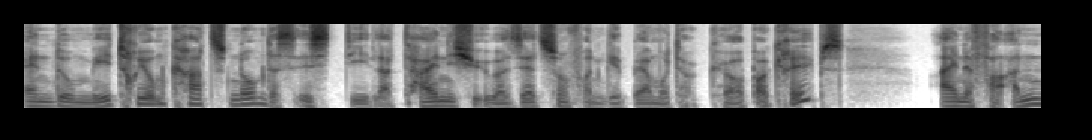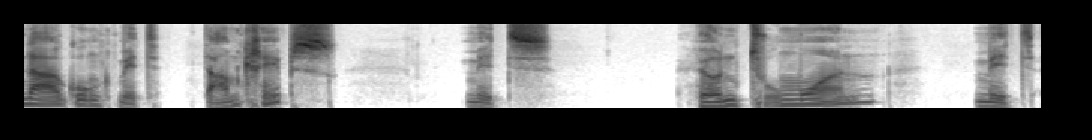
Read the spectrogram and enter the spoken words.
Endometriumkarzinom, das ist die lateinische Übersetzung von Gebärmutterkörperkrebs, eine Veranlagung mit Darmkrebs, mit Hirntumoren, mit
